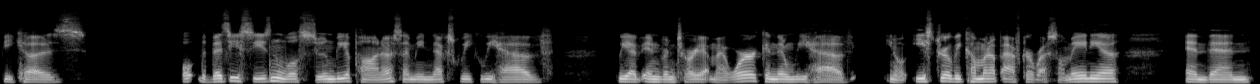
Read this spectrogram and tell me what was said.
because well, the busy season will soon be upon us. I mean, next week we have we have inventory at my work, and then we have you know Easter will be coming up after WrestleMania, and then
